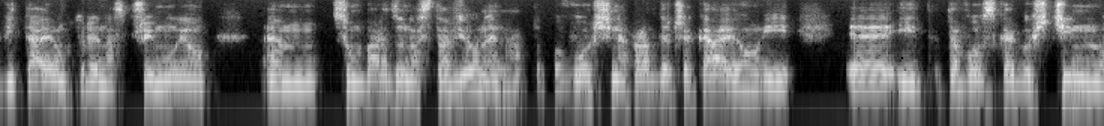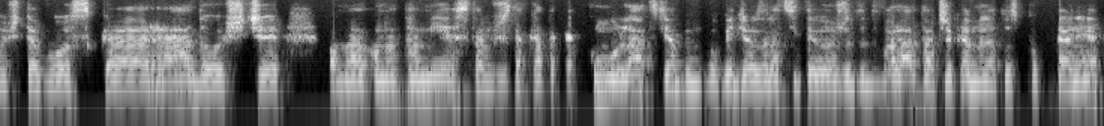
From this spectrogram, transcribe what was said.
witają, które nas przyjmują, są bardzo nastawione na to, bo Włosi naprawdę czekają i, e, i ta włoska gościnność, ta włoska radość, ona, ona tam jest, tam już jest taka, taka kumulacja, bym powiedział, z racji tego, że te dwa lata czekamy na to spotkanie,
